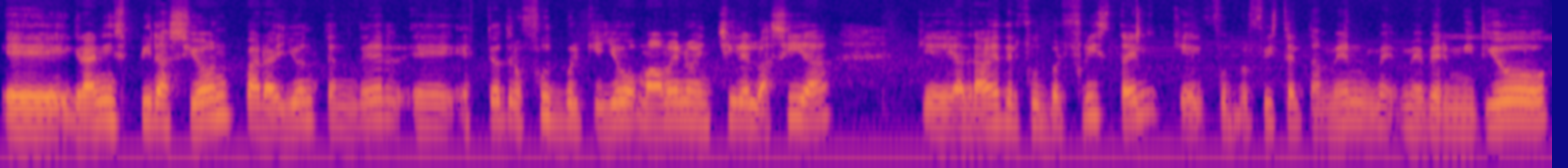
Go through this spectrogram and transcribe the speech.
eh, gran inspiración para yo entender eh, este otro fútbol que yo más o menos en Chile lo hacía, que a través del fútbol freestyle, que el fútbol freestyle también me, permitió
